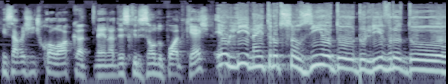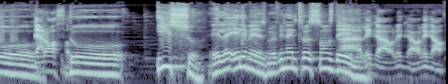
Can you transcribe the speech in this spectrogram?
Quem sabe a gente coloca né, na descrição do podcast. Eu li na introduçãozinho do, do livro do. Garófalo. Do isso, ele, ele mesmo. Eu vi na introdução dele. Ah, legal, legal, legal.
